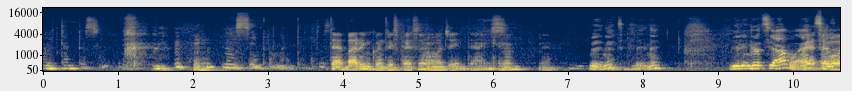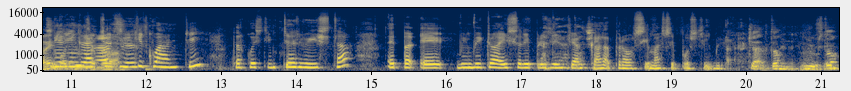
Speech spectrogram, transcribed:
Ogni tanto sì. non sempre, ma ogni tanto sì. Te al bar incontri spesso nuova gente anche, Sì. no? Eh. Bene, bene. Vi ringraziamo. Eh? Grazie a voi. Vi ringrazio tutti quanti per questa intervista e, per- e vi invito a essere presenti anche alla prossima se possibile. Certo, giusto?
